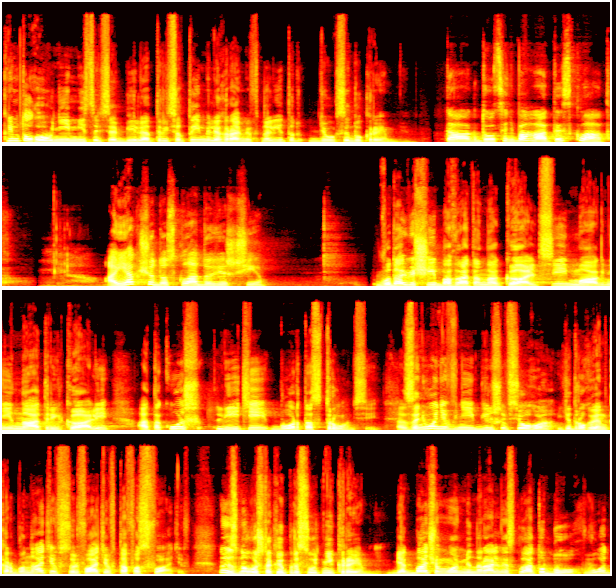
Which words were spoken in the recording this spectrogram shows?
Крім того, у ній міститься біля 30 мг на літр діоксиду кремнію. Так, досить багатий склад. А як щодо складу віші? Вода віщі багата на кальцій, магній, натрій, калій, а також літій, бор та стронцій. З аніонів в ній більше всього гідроген карбонатів, сульфатів та фосфатів. Ну і знову ж таки присутній кремній. Як бачимо, мінеральний склад обох вод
